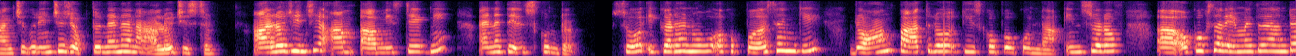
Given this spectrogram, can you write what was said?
మంచి గురించే చెప్తున్నాను ఆయన ఆలోచిస్తాడు. ఆలోచించి ఆ మిస్టేక్ని ఆయన తెలుసుకుంటాడు. సో ఇక్కడ నువ్వు ఒక పర్సన్కి రాంగ్ పాత్లో తీసుకోపోకుండా ఇన్స్టెడ్ ఆఫ్ ఒక్కొక్కసారి ఏమవుతుంది అంటే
